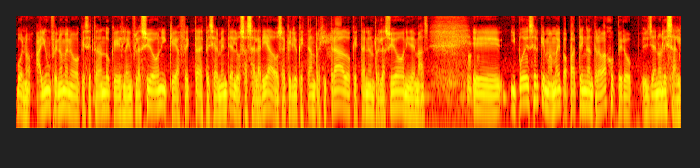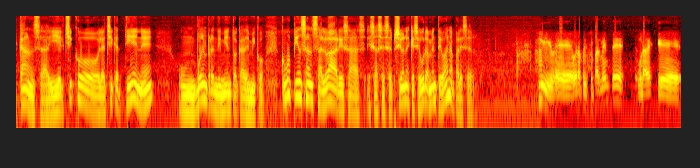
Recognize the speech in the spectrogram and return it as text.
Bueno, hay un fenómeno que se está dando que es la inflación y que afecta especialmente a los asalariados, aquellos que están registrados, que están en relación y demás. Eh, y puede ser que mamá y papá tengan trabajo, pero ya no les alcanza y el chico o la chica tiene un buen rendimiento académico. ¿Cómo piensan salvar esas, esas excepciones que seguramente van a aparecer? Sí, eh, bueno, principalmente una vez que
